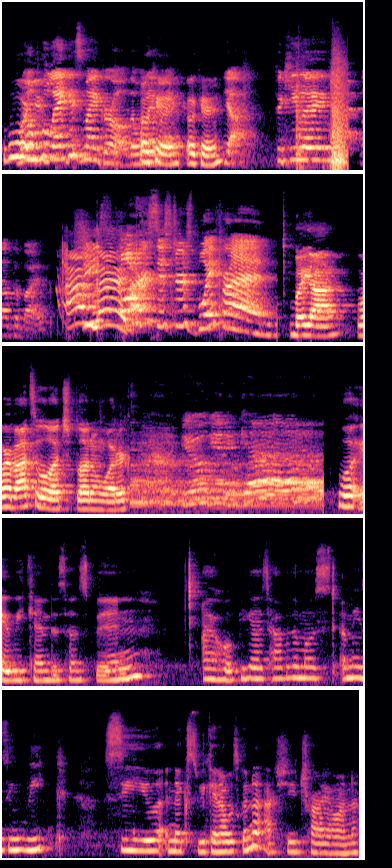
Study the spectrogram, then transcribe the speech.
Who no, are you? Puleng is my girl. The one I Okay, like. okay. Yeah. Fikile, not the vibe. She's Alex! for her sister's boyfriend. But yeah, we're about to watch Blood and Water. You getting cat. What a weekend this has been. I hope you guys have the most amazing week. See you next weekend. I was gonna actually try on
